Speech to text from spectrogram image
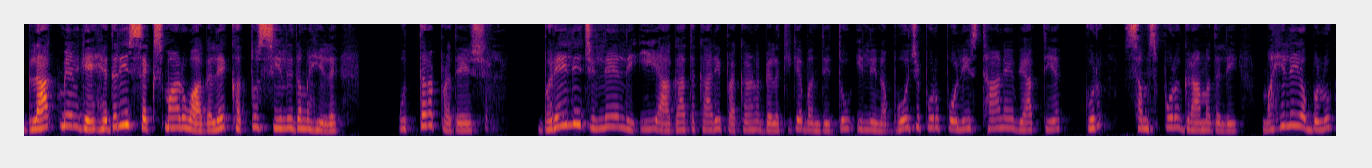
ಬ್ಲಾಕ್ಮೇಲ್ಗೆ ಹೆದರಿ ಸೆಕ್ಸ್ ಮಾಡುವಾಗಲೇ ಕತ್ತು ಸೀಲಿದ ಮಹಿಳೆ. ಉತ್ತರ ಪ್ರದೇಶ. ಬರೇಲಿ ಜಿಲ್ಲೆಯಲ್ಲಿ ಈ ಆಘಾತಕಾರಿ ಪ್ರಕರಣ ಬೆಳಕಿಗೆ ಬಂದಿದ್ದು, ಇಲ್ಲಿನ ಭೋಜಿಪುರ ಪೊಲೀಸ್ ಠಾಣೆ ವ್ಯಾಪ್ತಿಯ ಕುರ್ ಸಂಸ್ಪುರ ಗ್ರಾಮದಲ್ಲಿ ಮಹಿಳೆಯೊಬ್ಬಳು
